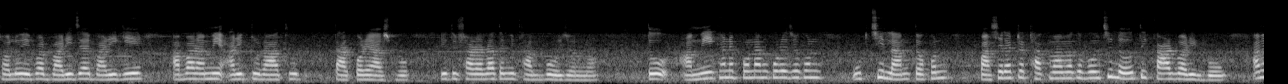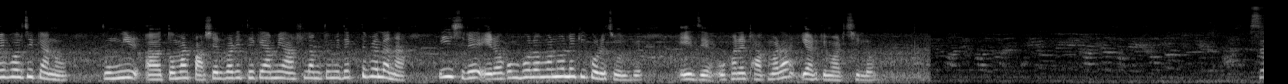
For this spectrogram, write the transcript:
চলো এবার বাড়ি যাই, বাড়ি গিয়ে আবার আমি আরেকটু রাত হোক, তারপরে আসব। যেহেতু সারা রাত আমি থাকব ওই জন্য। তো আমি এখানে প্রণাম করে যখন উঠছিলাম, তখন পাশের একটা ঠাকুমা আমাকে বলছিল, তুই কার বাড়ির বউ? আমি বলছি, কেন? তুমি তোমার পাশের বাড়ি থেকে আমি আসলাম, তুমি দেখতে পেলে না? ইস রে, এরকম ভুলো মন হলে কি করে চলবে? এই যে, ওখানে ঠাকুমারা ইয়ার্কি মারছিল। সো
